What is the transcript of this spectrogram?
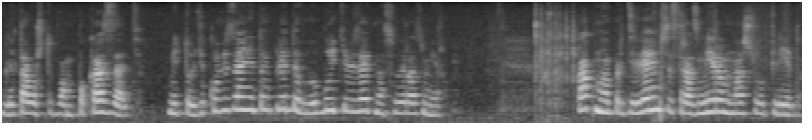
для того, чтобы вам показать методику вязания этого пледа, вы будете вязать на свой размер. Как мы определяемся с размером нашего пледа?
